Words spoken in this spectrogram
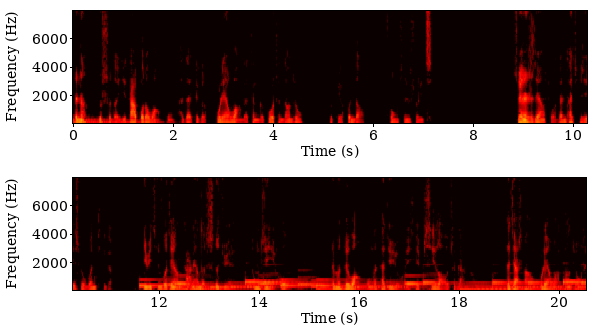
这呢，就使得一大波的网红，他在这个互联网的整个过程当中，就可以混到风生水起。虽然是这样说，但是它其实也是有问题的，因为经过这样大量的视觉冲击以后，人们对网红呢，他就有了一些疲劳之感了。再加上互联网当中呢，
